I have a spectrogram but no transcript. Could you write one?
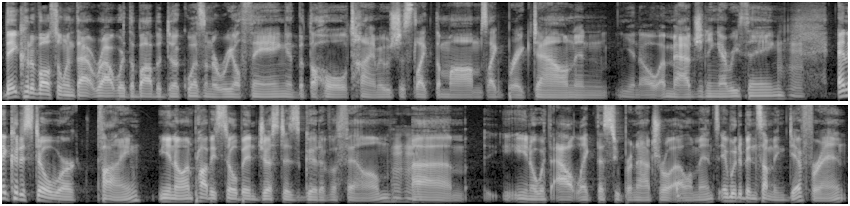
they could have also went that route where the Babadook wasn't a real thing, and but the whole time it was just like the mom's like breakdown and you know imagining everything, and it could have still worked fine, you know, and probably still been just as good of a film, um, you know, without like the supernatural elements. It would have been something different,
